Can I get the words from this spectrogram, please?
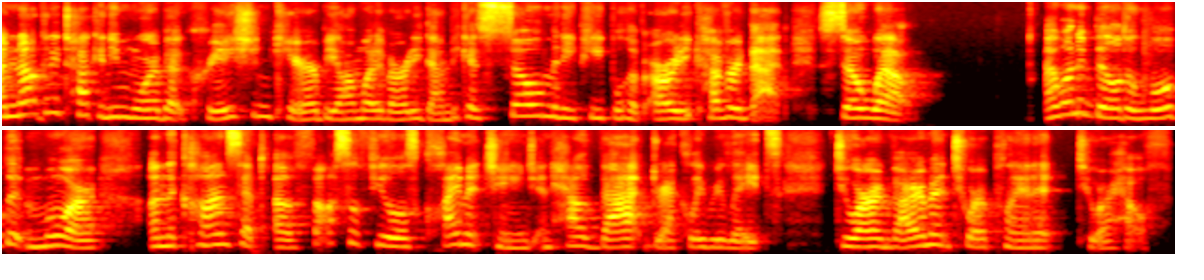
I'm not going to talk any more about creation care beyond what I've already done because so many people have already covered that so well. I want to build a little bit more on the concept of fossil fuels, climate change, and how that directly relates to our environment, to our planet, to our health.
